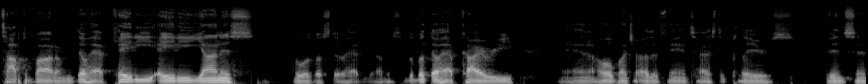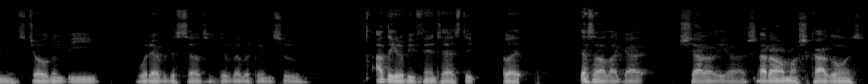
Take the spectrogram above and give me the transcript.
top to bottom. They'll have KD, AD, Giannis. Well, they'll still have Giannis, but they'll have Kyrie and a whole bunch of other fantastic players. Ben Simmons, Joel Embiid, whatever the Celtics develop into. I think it'll be fantastic. But that's all I got. Shout out y'all. Shout out all my Chicagoans.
